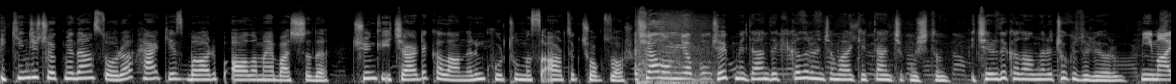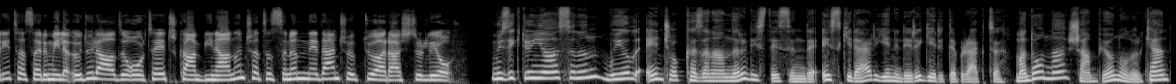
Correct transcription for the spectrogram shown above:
İkinci çökmeden sonra herkes bağırıp ağlamaya başladı. Çünkü içeride kalanların kurtulması artık çok zor. Çökmeden dakikalar önce marketten çıkmıştım. İçeride kalanlara çok üzülüyorum. Mimari tasarımıyla ödül aldığı ortaya çıkan binanın çatısının neden çöktüğü araştırılıyor. Müzik dünyasının bu yıl en çok kazananları listesinde eskiler yenileri geride bıraktı. Madonna şampiyon olurken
